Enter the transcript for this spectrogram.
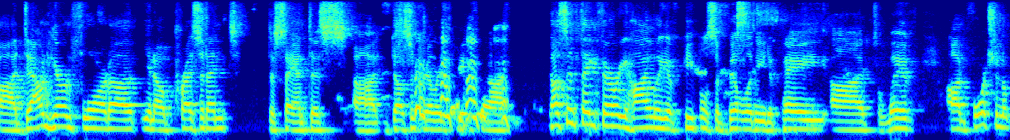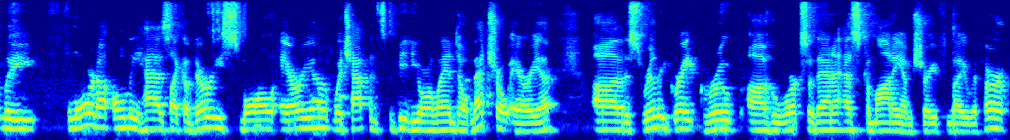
Uh, down here in Florida, you know, President DeSantis uh, doesn't really think, uh, doesn't think very highly of people's ability to pay uh, to live. Unfortunately, Florida only has like a very small area, which happens to be the Orlando metro area. Uh, this really great group uh, who works with Anna Eskamani, I'm sure you're familiar with her,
